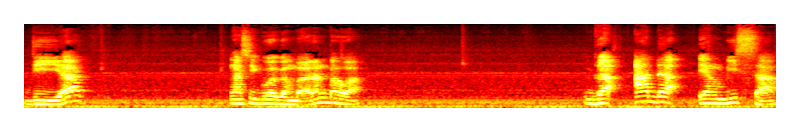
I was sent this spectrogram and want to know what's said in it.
dia ngasih gua gambaran bahwa gak ada yang bisa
